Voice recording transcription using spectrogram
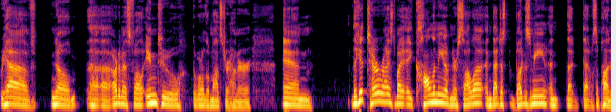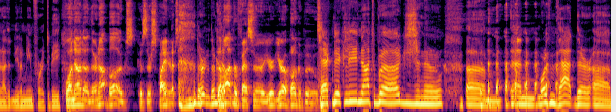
we have, you know, uh, uh, Artemis fall into the world of Monster Hunter and they get terrorized by a colony of Nerscylla, and that just bugs me. And that that was a pun, and I didn't even mean for it to be. Well, no, no, they're not bugs because they're spiders. they're, they're Come not, on, Professor, you're you're a bugaboo. Technically, not bugs, no. Um, and more than that, they're uh,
